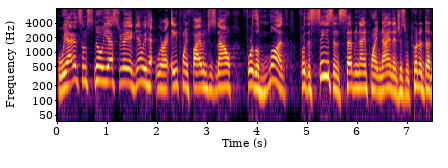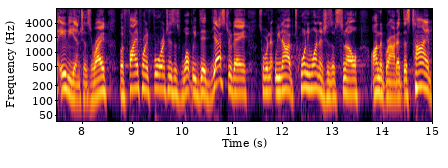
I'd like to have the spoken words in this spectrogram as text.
But we added some snow yesterday. Again, we we're at 8.5 inches now for the month. For the season, 79.9 inches. We could have done 80 inches, right? But 5.4 inches is what we did yesterday. So we now have 21 inches of snow on the ground at this time.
